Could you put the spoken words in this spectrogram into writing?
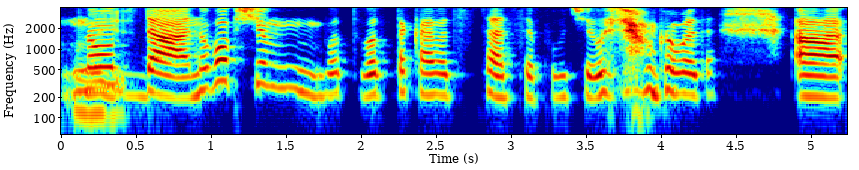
Ну, есть. да, ну, в общем, вот, вот такая вот ассоциация получилась у кого-то. А,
